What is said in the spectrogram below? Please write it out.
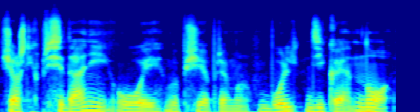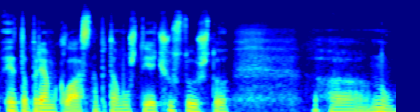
вчерашних приседаний, ой, вообще прямо боль дикая. Но это прям классно, потому что я чувствую, что, э, ну,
